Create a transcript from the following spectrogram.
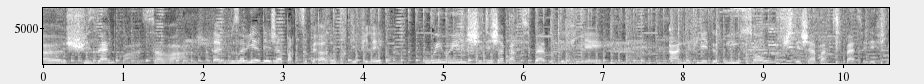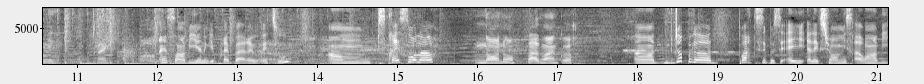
Euh, je suis zen quoi, ça va. Vous aviez déjà participé à d'autres défilés? Oui, oui, j'ai déjà participé à d'autres défilés. Un défilé de Oumou Sow, j'ai déjà participé à ce défilé. Ouais. yéen a ngi préparé et tout Um, stress wala? Non, non, pas encore. uh, jot nga participer ci ay élection Miss avant bi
